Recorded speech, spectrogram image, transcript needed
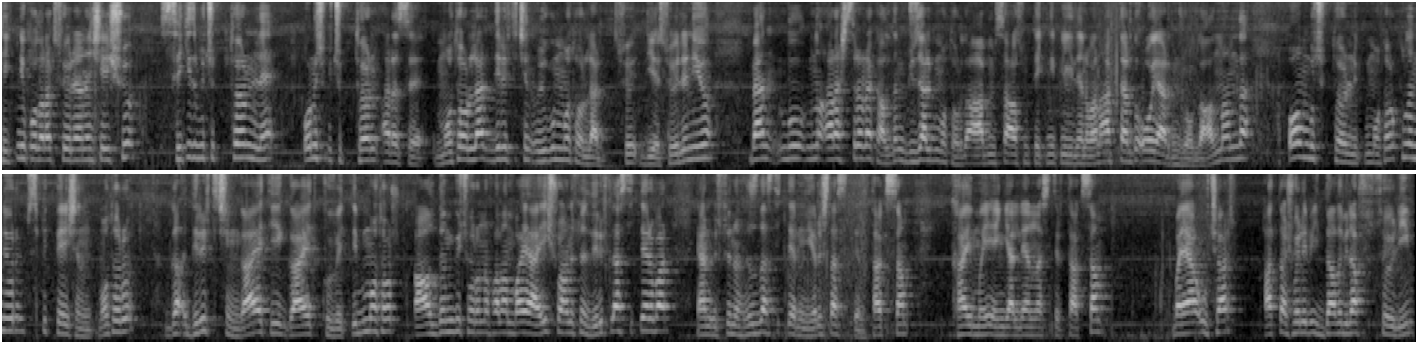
teknik olarak söylenen şey şu. 8.5 turn ile 13.5 turn arası motorlar drift için uygun motorlar diye söyleniyor. Ben bu, bunu araştırarak aldım. Güzel bir motordu. Abim sağ olsun teknik bilgilerini bana aktardı. O yardımcı oldu almamda. 10.5 turnluk bir motor kullanıyorum. Speedpation motoru. Ga- drift için gayet iyi, gayet kuvvetli bir motor. Aldığım güç oranı falan bayağı iyi. Şu an üstünde drift lastikleri var. Yani üstüne hız lastiklerini, yarış lastiklerini taksam, kaymayı engelleyen lastikleri taksam bayağı uçar. Hatta şöyle bir iddialı bir laf söyleyeyim.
